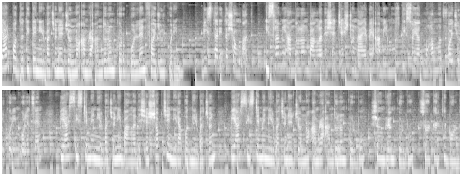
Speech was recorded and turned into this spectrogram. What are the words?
পিয়ার পদ্ধতিতে নির্বাচনের জন্য আমরা আন্দোলন করব বললেন ফয়জুল করিম। বিস্তারিত সংবাদ। ইসলামী আন্দোলন বাংলাদেশের জ্যেষ্ঠ নায়েবে আমির মুফতি সৈয়দ মোহাম্মদ ফয়জুল করিম বলেছেন পিয়ার সিস্টেমে নির্বাচনই বাংলাদেশের সবচেয়ে নিরাপদ নির্বাচন। পিয়ার সিস্টেমে নির্বাচনের জন্য আমরা আন্দোলন করব সংগ্রাম করব সরকারকে বলব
